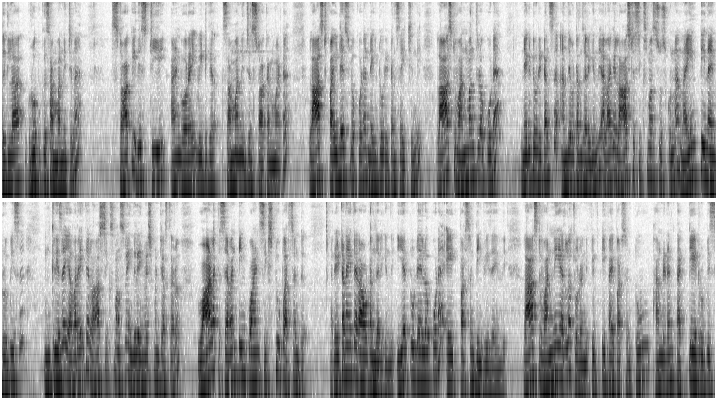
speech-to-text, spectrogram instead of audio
బిర్లా గ్రూప్కి సంబంధించిన స్టాక్ ఇది స్టీల్ అండ్ ఒరై వీటికి సంబంధించిన స్టాక్ అనమాట లాస్ట్ ఫైవ్ డేస్లో కూడా నెగిటివ్ రిటర్న్స్ ఇచ్చింది. లాస్ట్ వన్ మంత్లో కూడా నెగిటివ్ రిటర్న్స్ అందివ్వటం జరిగింది. అలాగే లాస్ట్ సిక్స్ మంత్స్ చూసుకున్న నైంటీ నైన్ రూపీస్ ఇంక్రీజ్ అయ్యి ఎవరైతే లాస్ట్ సిక్స్ మంత్స్లో ఇందులో ఇన్వెస్ట్మెంట్ చేస్తారో వాళ్ళకి seventeen point six two percent return అయితే రావడం జరిగింది. ఇయర్ టు డేలో కూడా ఎయిట్ పర్సెంట్ ఇంక్రీజ్ అయింది. లాస్ట్ వన్ ఇయర్లో చూడండి fifty five percent two hundred and thirty eight rupees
